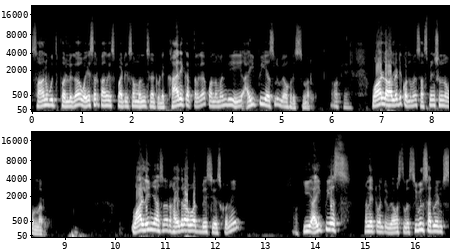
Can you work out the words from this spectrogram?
సానుభూతి పరులుగా వైఎస్ఆర్ కాంగ్రెస్ పార్టీకి సంబంధించినటువంటి కార్యకర్తలుగా కొంతమంది ఐపీఎస్లు వ్యవహరిస్తున్నారు. ఓకే. వాళ్ళు ఆల్రెడీ కొంతమంది సస్పెన్షన్లో ఉన్నారు. వాళ్ళు ఏం చేస్తున్నారు? హైదరాబాద్ బేస్ చేసుకొని ఈ ఐపీఎస్ అనేటువంటి వ్యవస్థలో సివిల్ సర్వెంట్స్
